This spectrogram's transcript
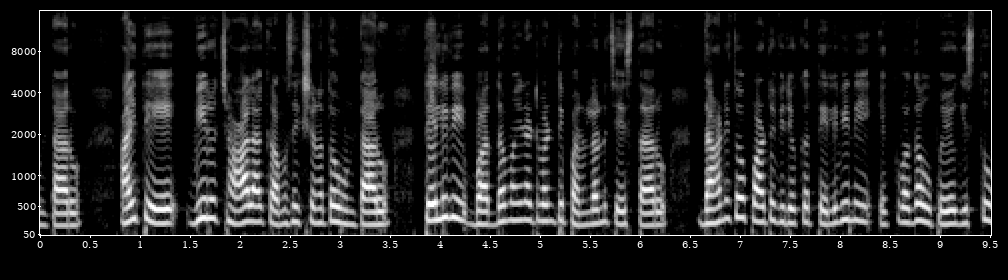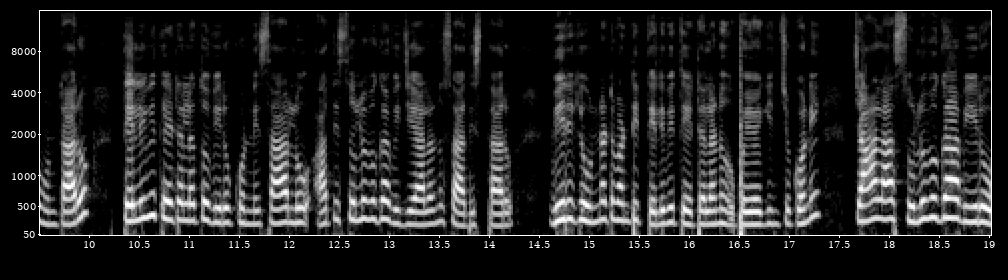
ఉంటారు. అయితే వీరు చాలా క్రమశిక్షణతో ఉంటారు. తెలివి బద్ధమైనటువంటి పనులను చేస్తారు. దానితో పాటు వీరి యొక్క తెలివిని ఎక్కువగా ఉపయోగిస్తూ ఉంటారు. తెలివితేటలతో వీరు కొన్నిసార్లు అతి సులువుగా విజయాలను సాధిస్తారు. వీరికి ఉన్నటువంటి తెలివితేటలను ఉపయోగించుకొని చాలా సులువుగా వీరు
